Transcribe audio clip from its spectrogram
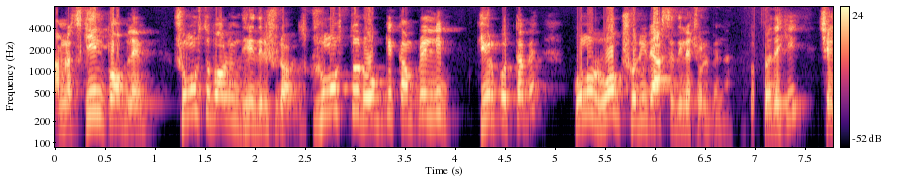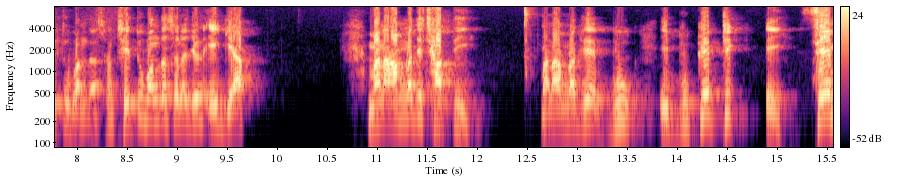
আপনার স্কিন প্রবলেম সমস্ত প্রবলেম ধীরে ধীরে শুরু হবে। সমস্ত রোগকে কমপ্লিটলি কিওর করতে হবে। কোনো রোগ শরীরে আসতে দিলে চলবে না। তো দেখি সেতু বান্দাসন সেতু বান্দাসনের জন্য এই গ্যাপ মানে আমরা যে ছাতি মানে আমরা যে বুক, এই বুকের ঠিক এই সেম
